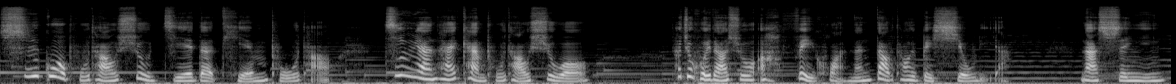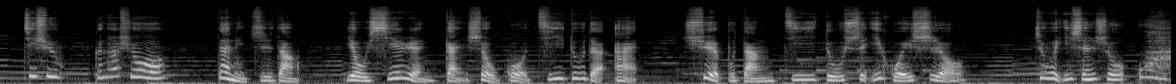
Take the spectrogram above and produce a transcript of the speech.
吃过葡萄树结的甜葡萄，竟然还砍葡萄树哦。”他就回答说：“啊，废话！难道他会被修理啊？”那声音继续跟他说：“哦，但你知道，有些人感受过基督的爱，却不当基督是一回事哦。”这位医生说：“哇！”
